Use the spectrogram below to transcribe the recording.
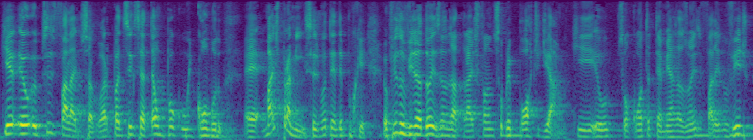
que eu, eu preciso falar disso agora. Pode ser que seja até um pouco incômodo. É, mas pra mim, vocês vão entender por quê. Eu fiz um vídeo há dois anos atrás falando sobre porte de arma. Que eu sou contra, ter minhas razões e falei no vídeo.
